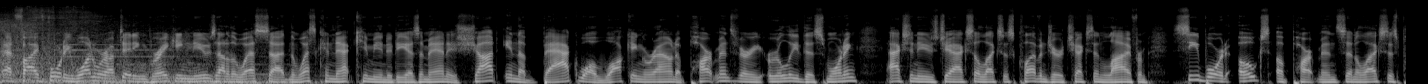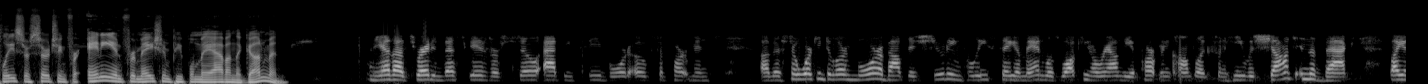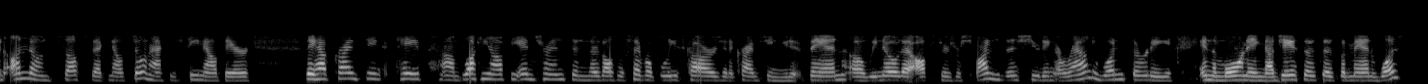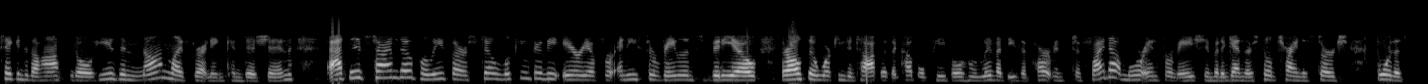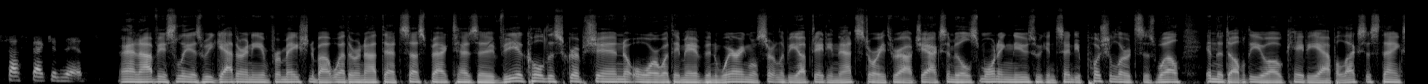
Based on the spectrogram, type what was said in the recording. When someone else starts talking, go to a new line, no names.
At 541, we're updating breaking news out of the west side in the Wesconnett community as a man is shot in the back while walking around apartments very early this morning. Action News Jax's Alexus Cleavenger checks in live from Seaboard Oaks Apartments. And Alexus, police are searching for any information people may have on the gunman.
Yeah, that's right. Investigators are still at the Seaboard Oaks Apartments uh, they're still working to learn more about this shooting. Police say a man was walking around the apartment complex when he was shot in the back by an unknown suspect. Now, still an active scene out there. They have crime scene tape um, blocking off the entrance, and there's also several police cars and a crime scene unit van. Uh, we know that officers responded to this shooting around 1:30 in the morning. Now, JSO says the man was taken to the hospital. He is in non-life-threatening condition. At this time, though, police are still looking through the area for any surveillance video. They're also working to talk with a couple people who live at these apartments to find out more information. But again, they're still trying to search for the suspect in this.
And obviously, as we gather any information about whether or not that suspect has a vehicle description or what they may have been wearing, we'll certainly be updating that story throughout Jacksonville's morning news. We can send you push alerts as well in the WOKV app. Alexus, thanks.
